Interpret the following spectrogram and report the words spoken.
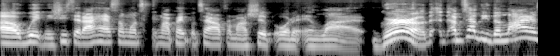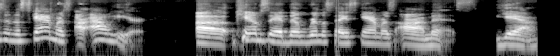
Uh, Whitney, she said, I had someone take my paper towel from my shipped order and lie. Girl, I'm telling you, the liars and the scammers are out here. Uh, Kim said them real estate scammers are a mess. Yeah,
